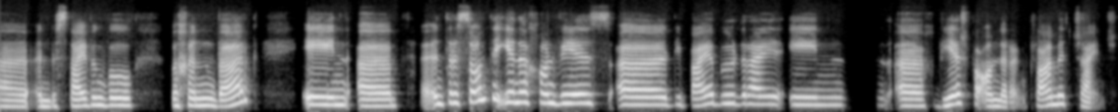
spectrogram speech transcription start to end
uh, in bestuiving wil begin werk. En 'n uh, interessante ene gaan wees uh die beieboerdery en uh weersverandering, climate change.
